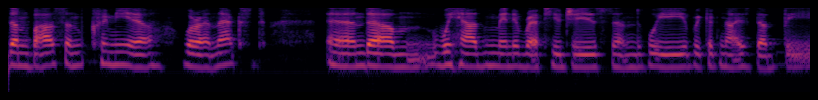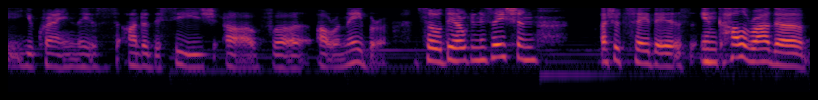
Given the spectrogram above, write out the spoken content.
Donbass and Crimea were annexed. And um, we had many refugees, and we recognized that the Ukraine is under the siege of uh, our neighbor. So the organization, I should say this, in Colorado,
